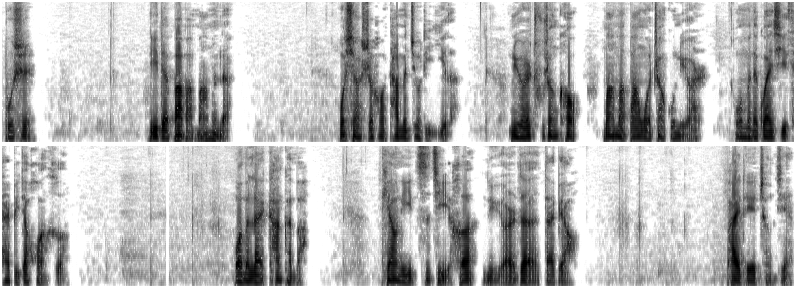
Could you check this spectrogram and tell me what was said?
不是，你的爸爸妈妈呢？我小时候他们就离异了。女儿出生后，妈妈帮我照顾女儿，我们的关系才比较缓和。我们来看看吧，挑你自己和女儿的代表。派对呈现，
